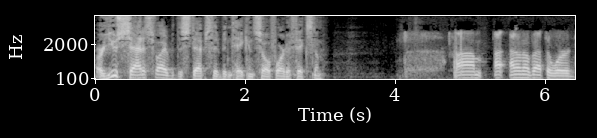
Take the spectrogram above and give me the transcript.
are you satisfied with the steps that have been taken so far to fix them? Um, I, I don't know about the word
